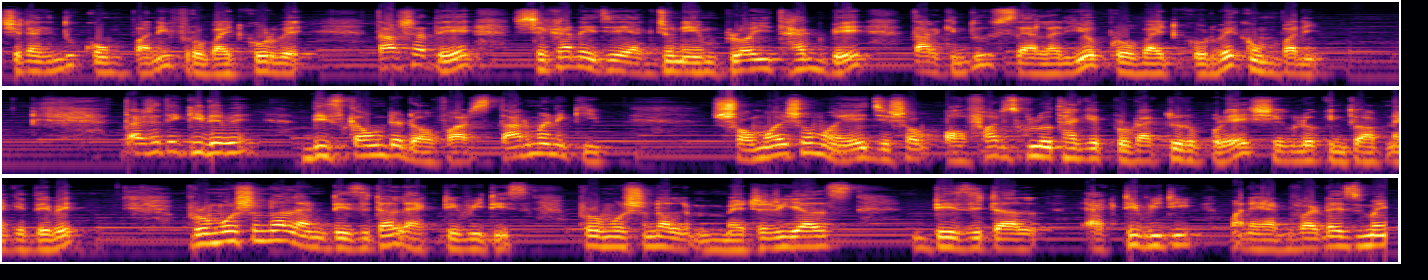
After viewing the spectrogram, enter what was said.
সেটা কিন্তু কোম্পানি প্রোভাইড করবে। তার সাথে সেখানে যে একজন এমপ্লয়ি থাকবে, তার কিন্তু স্যালারিও প্রোভাইড করবে কোম্পানি তার সাথে কি দেবে? ডিসকাউন্টেড অফার্স তার মানে কি? সময় সময়ে যেসব অফার্সগুলো থাকে প্রোডাক্টের উপরে, সেগুলো কিন্তু আপনাকে দেবে। Promotional and digital activities promotional materials digital activity মানে অ্যাডভার্টাইজমেন্ট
